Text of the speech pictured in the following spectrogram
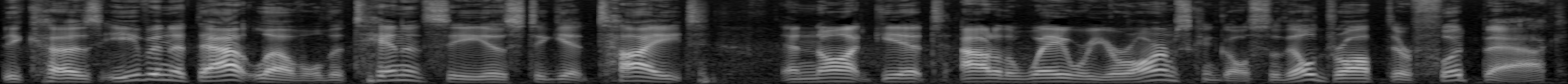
Because even at that level, the tendency is to get tight and not get out of the way where your arms can go. So they'll drop their foot back,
